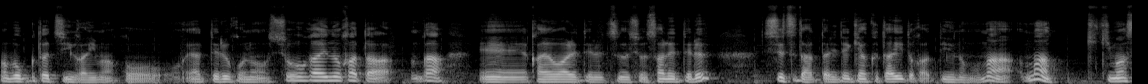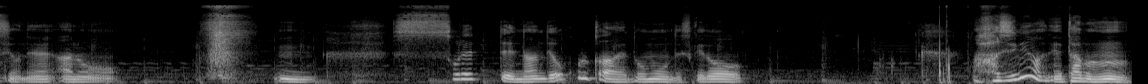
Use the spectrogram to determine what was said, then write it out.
まあ、僕たちが今こうやってるこの障害の方が、えー、通われてる通所されてる施設だったりで虐待とかっていうのもまあまあ聞きますよね。あのうん、それって何で起こるかやと思うんですけど初めはね多分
